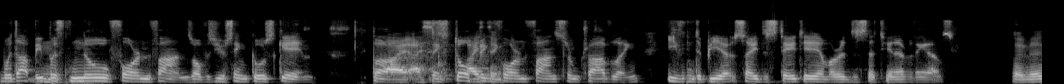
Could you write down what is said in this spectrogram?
Would that be mm. with no foreign fans? Obviously, you're saying ghost game, but I, I think stopping I think, foreign fans from travelling, even to be outside the stadium or in the city and everything else. Look, the,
